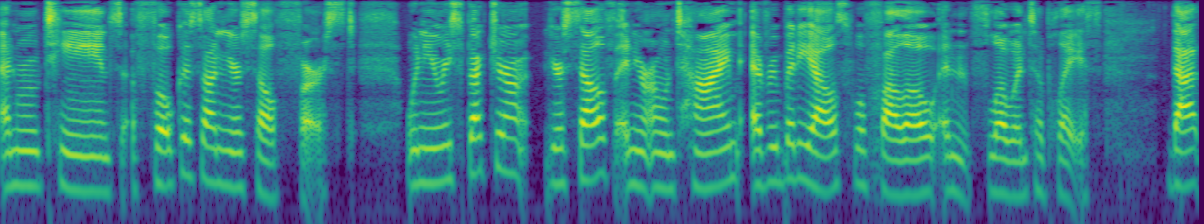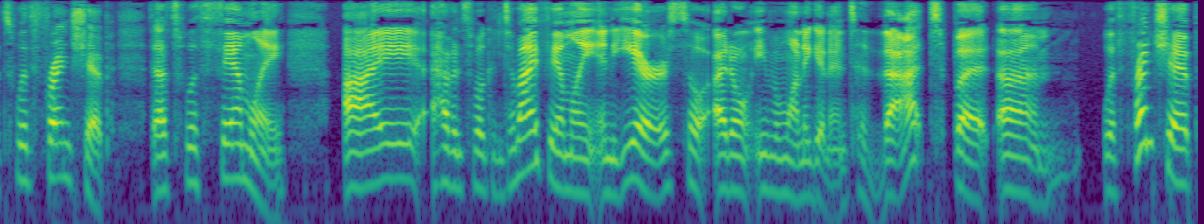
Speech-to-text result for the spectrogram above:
and routines. Focus on yourself first. When you respect your yourself and your own time everybody else will follow and flow into place. That's with friendship. That's with family. I haven't spoken to my family in years so i don't even want to get into that but um with friendship,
